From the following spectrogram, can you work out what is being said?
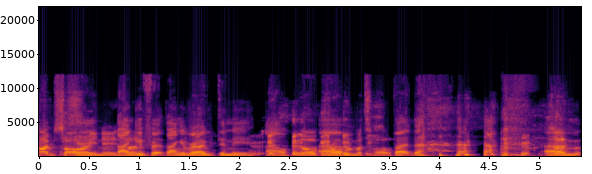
I'm sorry, Okay, Nathan. Thank you for thank you for outing me, Al. No problem Um, at all. But um,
